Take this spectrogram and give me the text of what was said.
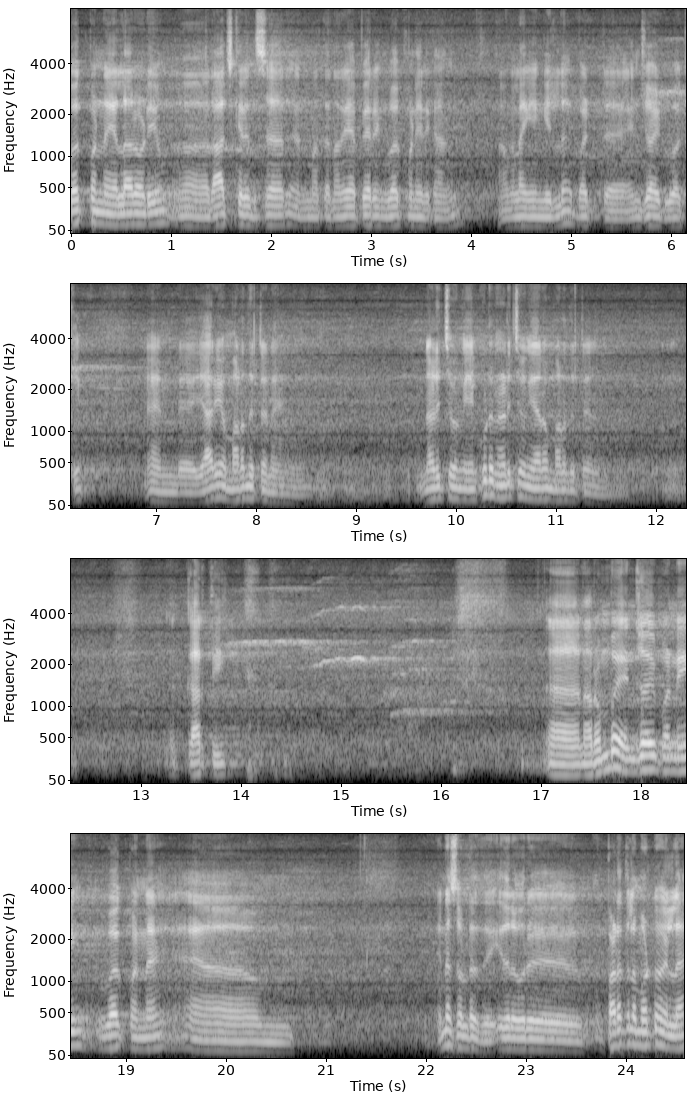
work பண்ண எல்லாரோடையும் uh, ராஜ்கிரண் சார் அண்ட் மற்ற நிறையா பேர் இங்கே ஒர்க் பண்ணியிருக்காங்க. அவங்களாம் இங்கே இல்லை பட் என்ஜாய்ட் ஒர்க்கிங் அண்ட் யாரையும் மறந்துட்டேனே. நடித்தவங்க என் கூட நடித்தவங்க யாரும் மறந்துட்டேன். கார்த்தி. நான் ரொம்ப என்ஜாய் பண்ணி ஒர்க் பண்ணேன். என்ன சொல்கிறது இதில் ஒரு படத்தில் மட்டும் இல்லை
